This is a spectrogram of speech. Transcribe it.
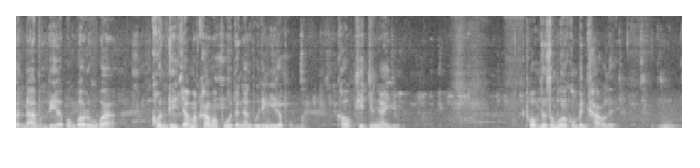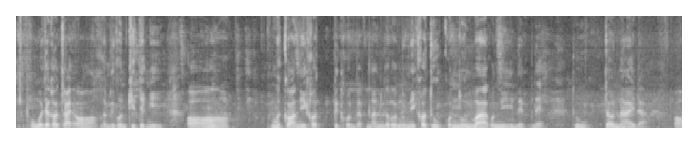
สันดานผมดี แล้วผมก็รู้ว่า คนที่จะมาเข้ามาพูดอย่างนั้นพูดอย่างนี้กับผมนะเขาคิดยังไงอยู่ ผมจะสมมติว่าผมเป็นเขาเลย ผมก็จะเข้าใจอ๋อมันเป็นคนคิดอย่างนี้ อ๋อ เมื่อก่อนนี้เขาเป็นคนแบบนั้นก็เป็นแบบนี้เขาถูกคนนู้นว่าคนนี้เนี่ยเนี่ยถูกเจ้านายด่าอ๋อ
